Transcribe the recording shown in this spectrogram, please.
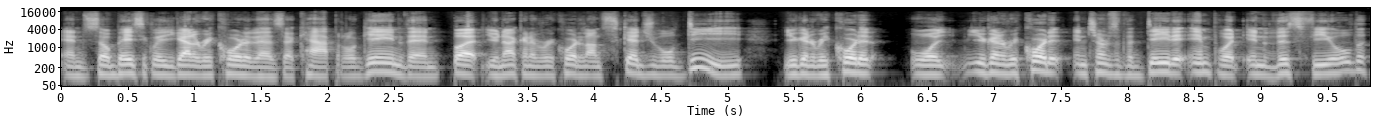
And so basically you got to record it as a capital gain then, but you're not going to record it on Schedule D. You're going to record it well, you're going to record it in terms of the data input into this field,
